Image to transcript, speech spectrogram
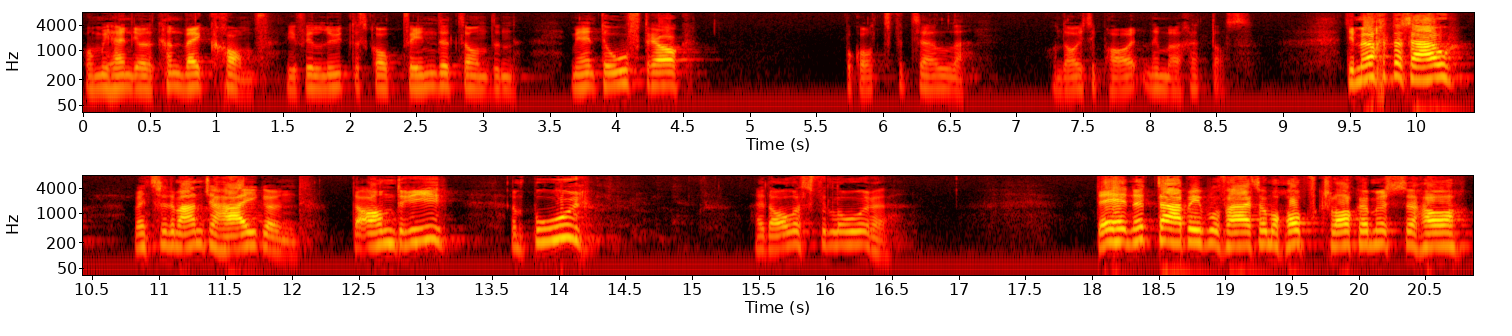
Und wir haben ja keinen Wettkampf, wie viele Leute das Gott findet, sondern wir haben den Auftrag, von Gott zu erzählen. Und unsere Partner machen das. Die machen das auch, wenn sie zu den Menschen heimgehen. Der andere, ein Bauer, hat alles verloren. Der hat nicht den Bibelvers um den Kopf geschlagen müssen haben,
